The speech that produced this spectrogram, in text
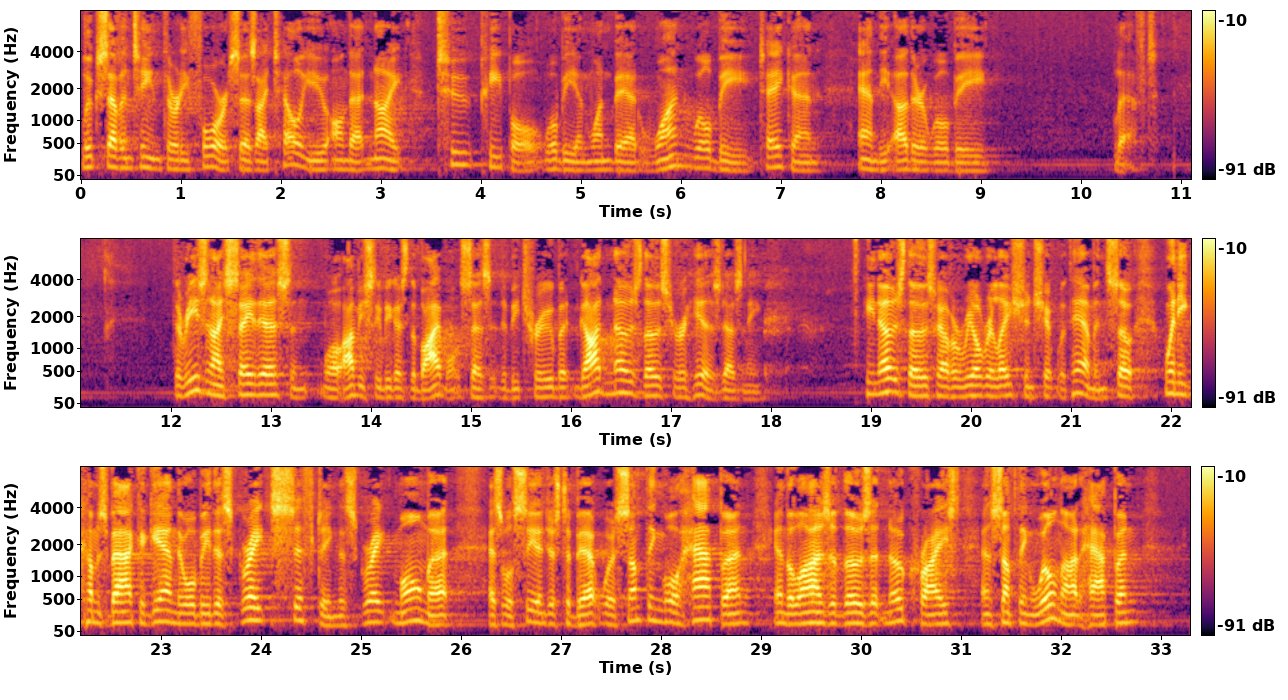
Luke 17, 34 says, I tell you, on that night, two people will be in one bed. One will be taken, and the other will be left. The reason I say this, and well, obviously because the Bible says it to be true, but God knows those who are His, doesn't He? He knows those who have a real relationship with Him. And so when He comes back again, there will be this great sifting, this great moment, as we'll see in just a bit, where something will happen in the lives of those that know Christ, and something will not happen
